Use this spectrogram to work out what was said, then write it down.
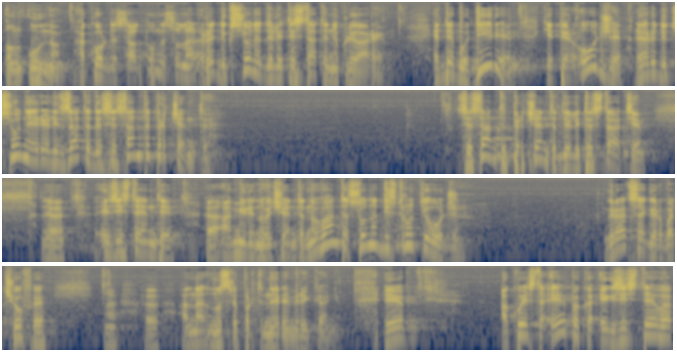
1, accordo SALT 1 sulla riduzione delle testate nucleari. E devo dire che per oggi la riduzione è realizzata del 60%. 60% delle testate eh, esistenti eh, a 1990 sono distrutte oggi, grazie a Gorbaciov e nostri parteneri americani. E a questa epoca esisteva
